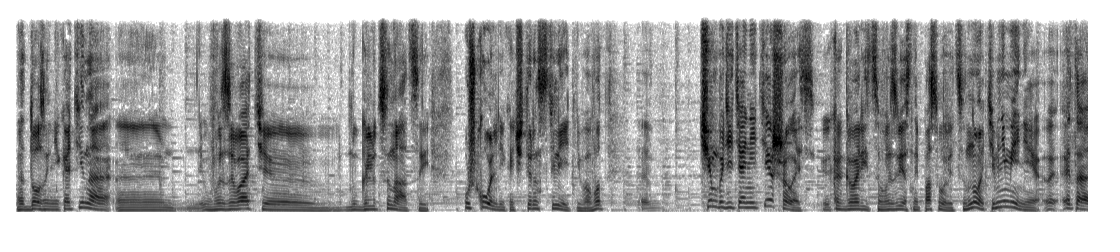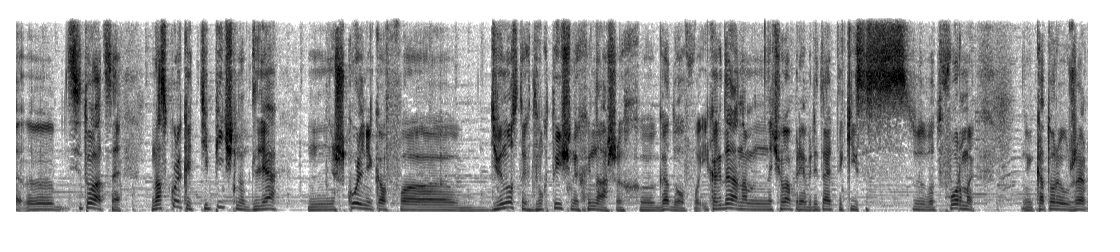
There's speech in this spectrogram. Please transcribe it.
дозы никотина э, вызывать э, ну, галлюцинации у школьника 14-летнего. Вот чем бы дитя не тешилось, как говорится в известной пословице, но, тем не менее, эта ситуация насколько типична для школьников 90-х, 2000-х и наших годов. И когда она начала приобретать такие вот формы, которые уже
